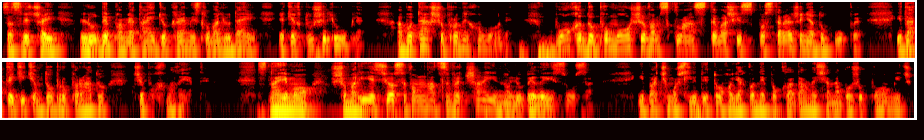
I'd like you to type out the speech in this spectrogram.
Зазвичай люди пам'ятають окремі слова людей, яких дуже люблять, або те, що про них говорять. Бог допоможе вам скласти ваші спостереження докупи і дати дітям добру пораду чи похвалити. Знаємо, що Марія з Йосифом надзвичайно любили Ісуса, і бачимо сліди того, як вони покладалися на Божу поміч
